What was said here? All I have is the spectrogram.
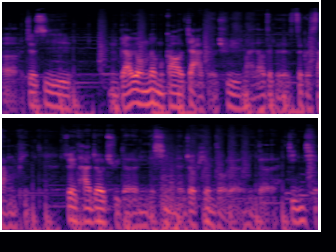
呃，就是你不要用那么高的价格去买到这个这个商品，所以他就取得你的信任，就骗走了你的金钱。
